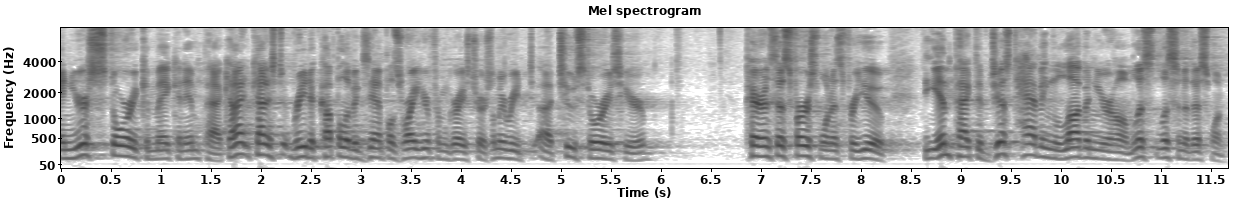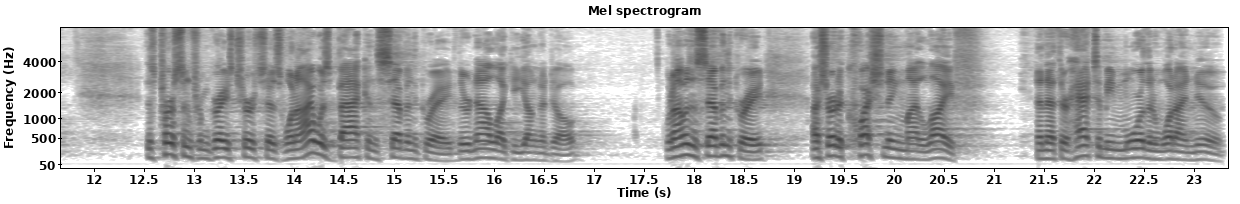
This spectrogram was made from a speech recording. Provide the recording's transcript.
and your story can make an impact. Can I kind of read a couple of examples right here from Grace Church? Let me read uh, two stories here. Parents, this first one is for you the impact of just having love in your home. Listen, listen to this one. This person from Grace Church says, When I was back in seventh grade, they're now like a young adult. When I was in seventh grade, I started questioning my life and that there had to be more than what I knew.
